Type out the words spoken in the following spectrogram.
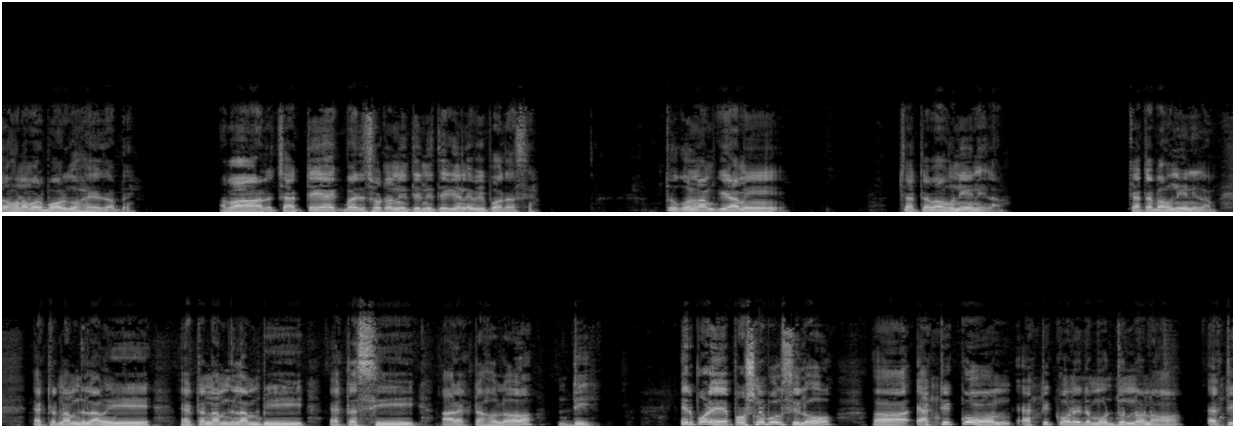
তখন আবার বর্গ হয়ে যাবে। আবার চারটে একবারে ছোট নিতে নিতে গেলে বিপদ আছে। তো করলাম কি, আমি চারটা বাহু নিয়ে নিলাম। চারটা বাহু নিয়ে নিলাম। একটা নাম দিলাম এ, একটা নাম দিলাম বি, একটা সি আর একটা হলো ডি। এরপরে প্রশ্নে বলছিল একটি কোণ একটি কোণ এটা মূর্ধন্য ন একটি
